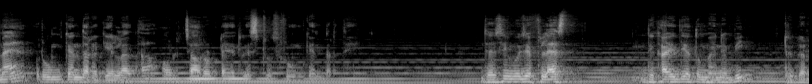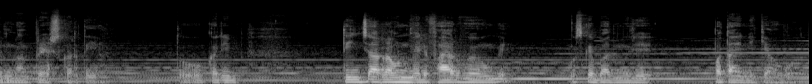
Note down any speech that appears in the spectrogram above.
मैं रूम के अंदर अकेला था और चारों टेररिस्ट उस रूम के अंदर थे। जैसे ही मुझे फ्लैश दिखाई दिया तो मैंने भी ट्रिगर प्रेस कर दिया। तो करीब तीन चार राउंड मेरे फायर हुए होंगे, उसके बाद मुझे पता ही नहीं क्या हुआ।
